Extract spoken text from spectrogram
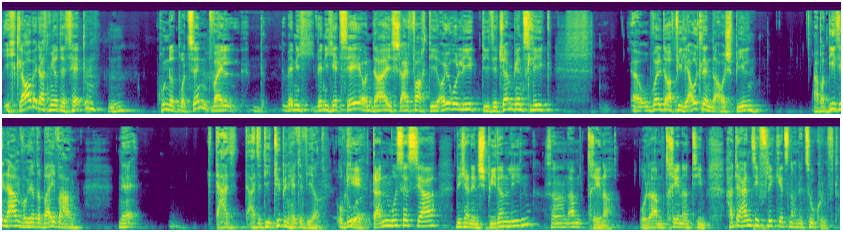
ich glaube, dass wir das hätten, 100 Prozent, weil wenn ich, wenn ich jetzt sehe, und da ist einfach die Euroleague, diese Champions League, äh, obwohl da viele Ausländer ausspielen, aber diese Namen, wo hier dabei waren, ne, da, also die Typen hätten wir. Okay, Nur, dann muss es ja nicht an den Spielern liegen, sondern am Trainer oder am Trainerteam. Hat der Hansi Flick jetzt noch eine Zukunft?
